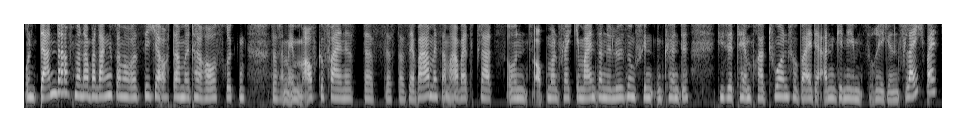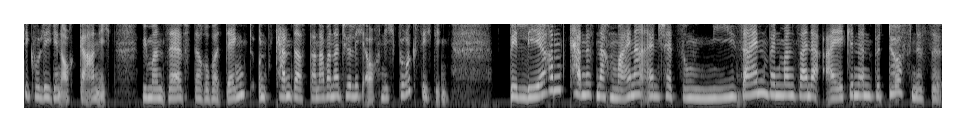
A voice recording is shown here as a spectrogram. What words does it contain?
Und dann darf man aber langsam aber sicher auch damit herausrücken, dass einem eben aufgefallen ist, dass, dass da sehr warm ist am Arbeitsplatz und ob man vielleicht gemeinsam eine Lösung finden könnte, diese Temperaturen für beide angenehm zu regeln. Vielleicht weiß die Kollegin auch gar nicht, wie man selbst darüber denkt und kann das dann aber natürlich auch nicht berücksichtigen. Belehrend kann es nach meiner Einschätzung nie sein, wenn man seine eigenen Bedürfnisse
